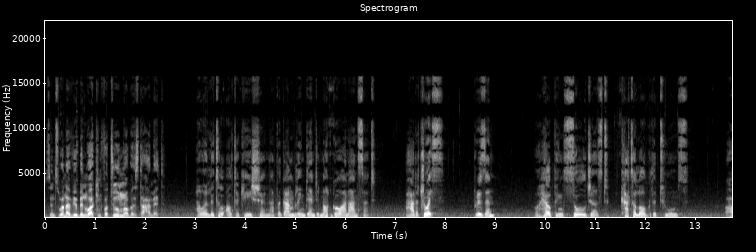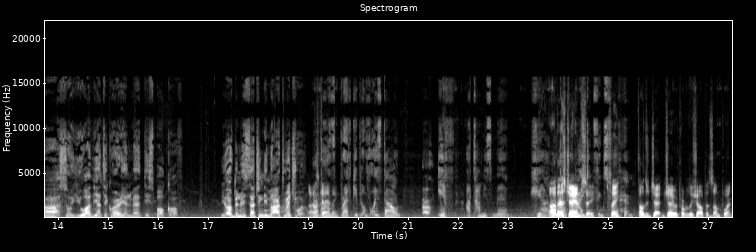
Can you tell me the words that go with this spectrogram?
Since when have you been working for tomb robbers, Dahamet? Our little altercation at the gambling den did not go unanswered. I had a choice. Prison, or helping soldiers to catalog the tombs. Ah, so you are the antiquarian Merti spoke of. You have been researching the Maat ritual. Oh, that's gaming. Breath, keep your voice down. Ah. If Atami's men hear Ah, there's JMC. See? them, Told you J, Jay would probably show up at some point.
